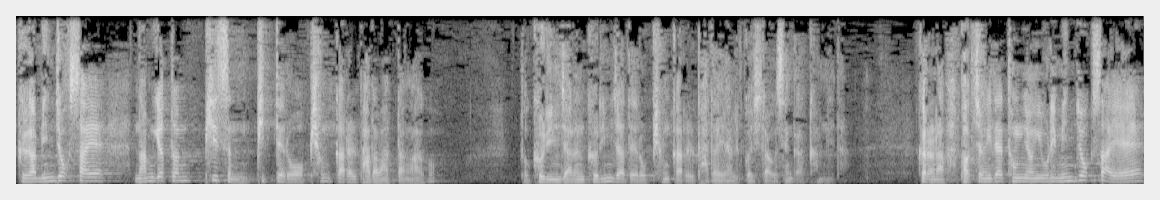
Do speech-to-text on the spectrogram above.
그가 민족사에 남겼던 빛은 빛대로 평가를 받아 마땅하고 또 그림자는 그림자대로 평가를 받아야 할 것이라고 생각합니다. 그러나 박정희 대통령이 우리 민족사에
